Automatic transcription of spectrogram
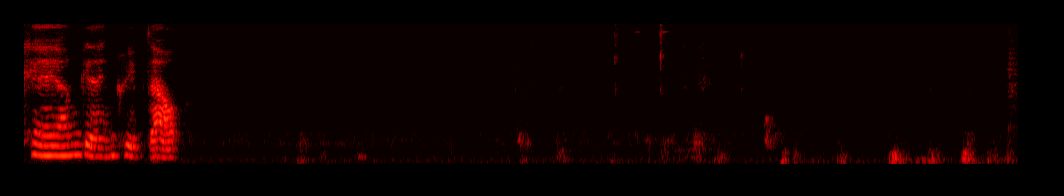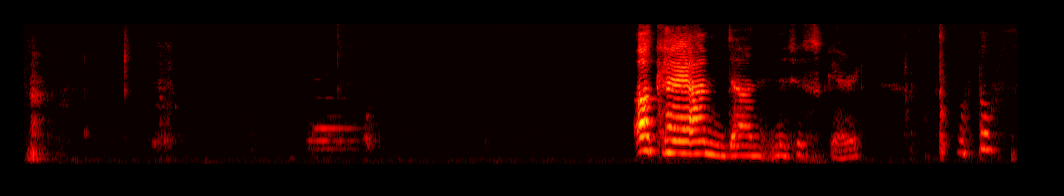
Okay, I'm getting creeped out. Okay, I'm done. This is scary. What the f-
